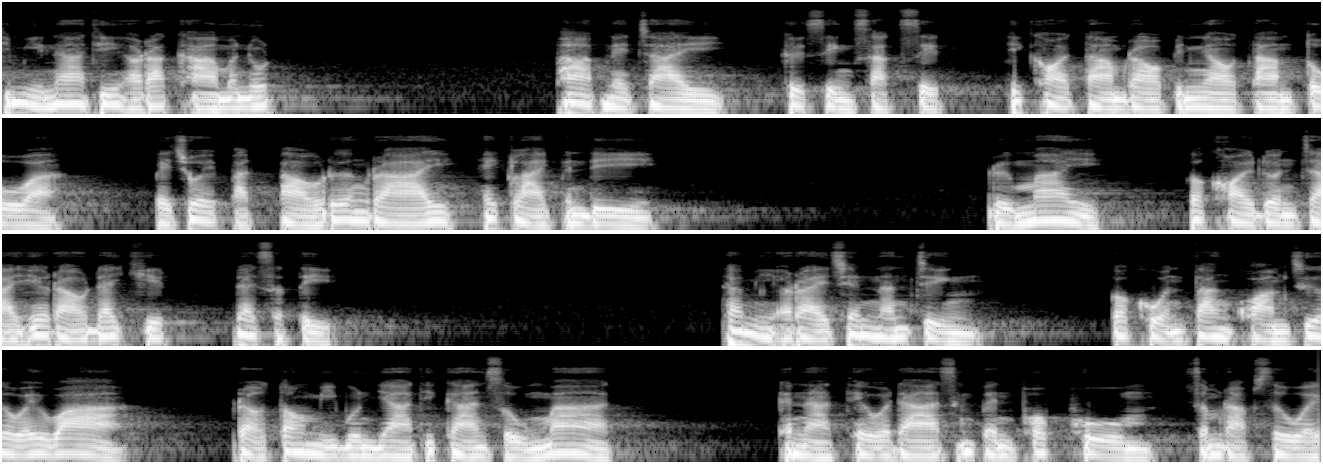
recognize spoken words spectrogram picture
ที่มีหน้าที่อารักขามนุษย์ ภาพในใจคือสิ่งศักดิ์สิทธิ์ที่คอยตามเราเป็นเงาตามตัว ไปช่วยปัดเป่าเรื่องร้ายให้กลายเป็นดี หรือไม่ก็คอยดลใจให้เราได้คิดได้สติ ถ้ามีอะไรเช่นนั้นจริง ก็ควรตั้งความเชื่อไว้ว่า เราต้องมีบุญญาธิการสูงมาก ขนาดเทวดาซึ่งเป็นภพภูมิสำหรับสวย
